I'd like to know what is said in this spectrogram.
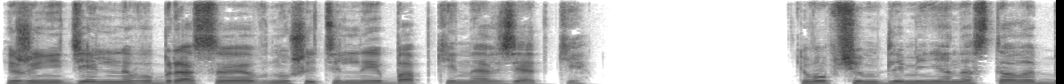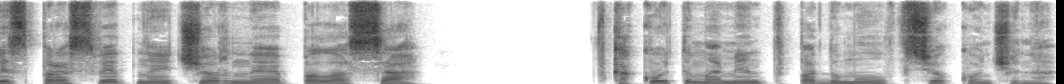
еженедельно выбрасывая внушительные бабки на взятки. В общем, для меня настала беспросветная черная полоса. В какой-то момент подумал, все кончено.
